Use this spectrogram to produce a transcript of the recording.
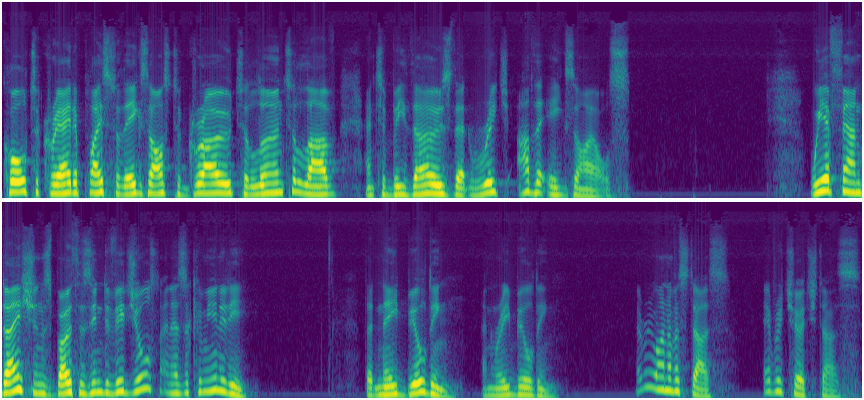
called to create a place for the exiles to grow, to learn to love, and to be those that reach other exiles. We have foundations both as individuals and as a community that need building and rebuilding. Every one of us does. Every church does.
